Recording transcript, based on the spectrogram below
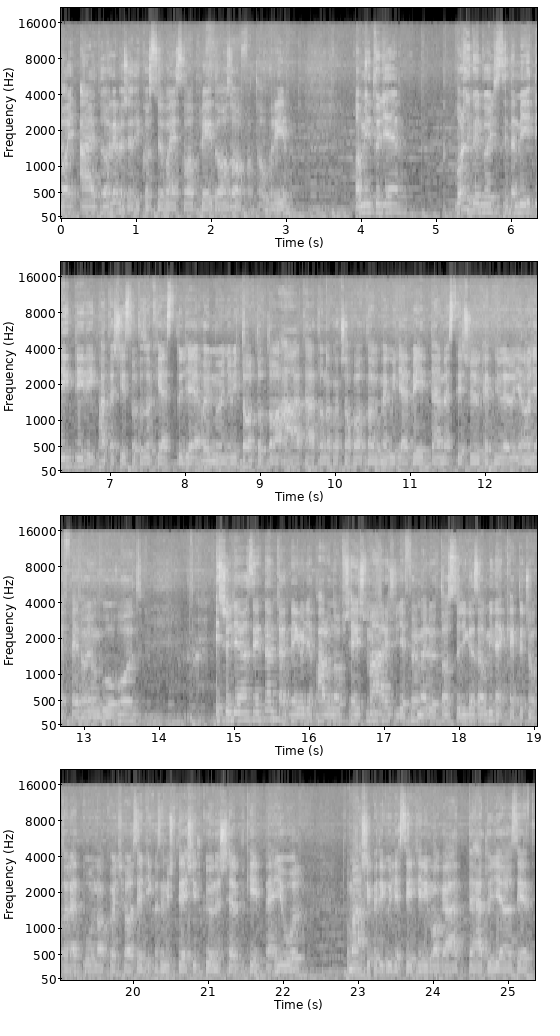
vagy állítólag nevesedik azt, hogy van egy szabad az Alfa Tauri, amit ugye Maradjunk hogy szerintem Dédék Mátes volt az, aki ezt ugye, hogy mondjam, hogy tartotta a hátát annak a csapatnak, meg ugye védelmeztés őket, mivel ugye nagy f rajongó volt. És ugye azért nem tett még ugye pár hónap se, és már is ugye fölmerült az, hogy igazából minden kettő csapat a Red Bullnak, hogyha az egyik az nem is teljesít különösebb képen jól, a másik pedig ugye szétnyeri magát, tehát ugye azért...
